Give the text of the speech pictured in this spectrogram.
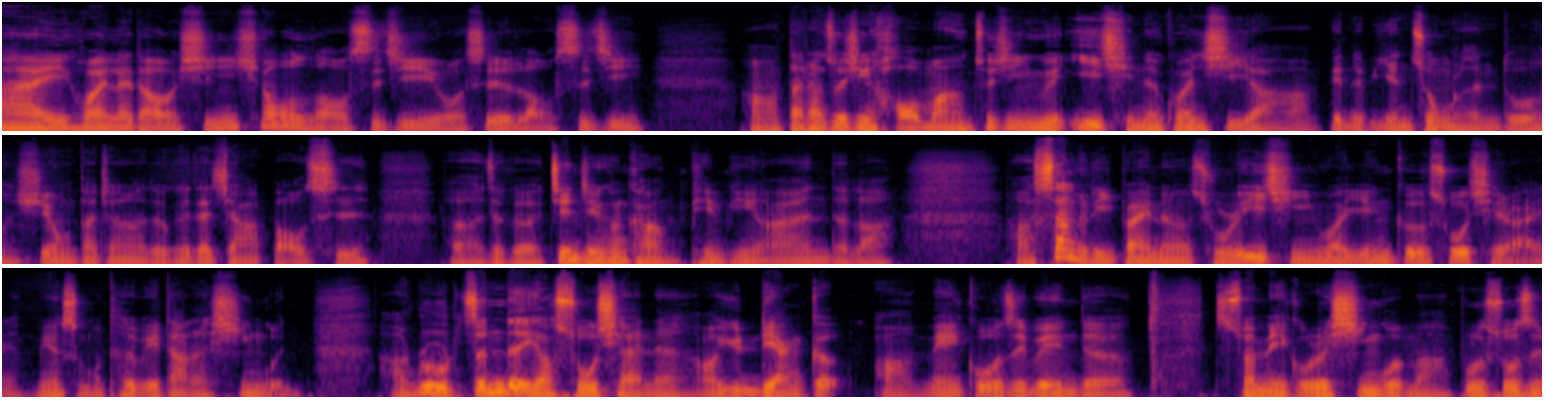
嗨，欢迎来到行销老司机，我是老司机啊。大家最近好吗？最近因为疫情的关系啊，变得严重了很多。希望大家呢都可以在家保持呃这个健健康康、平平安安的啦。啊，上个礼拜呢，除了疫情以外，严格说起来，没有什么特别大的新闻啊。如果真的要说起来呢，啊，有两个啊，美国这边的算美国的新闻吗？不如说是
